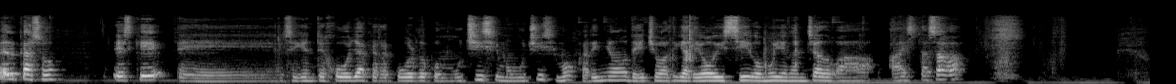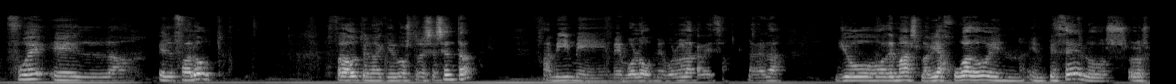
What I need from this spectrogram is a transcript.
El caso es que eh, el siguiente juego ya que recuerdo con muchísimo, muchísimo cariño, de hecho a día de hoy sigo muy enganchado a, a esta saga, fue el, el Fallout. Fallout en la Xbox 360 a mí me, me, voló, me voló la cabeza, la verdad. Yo además lo había jugado en, en PC, los, los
